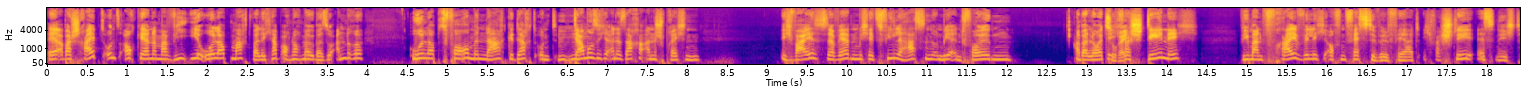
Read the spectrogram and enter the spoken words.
Äh, aber schreibt uns auch gerne mal, wie ihr Urlaub macht, weil ich habe auch noch mal über so andere Urlaubsformen nachgedacht. Und Mhm. da muss ich eine Sache ansprechen. Ich weiß, da werden mich jetzt viele hassen und mir entfolgen. Aber Leute, Zu ich verstehe nicht, wie man freiwillig auf ein Festival fährt. Ich verstehe es nicht.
